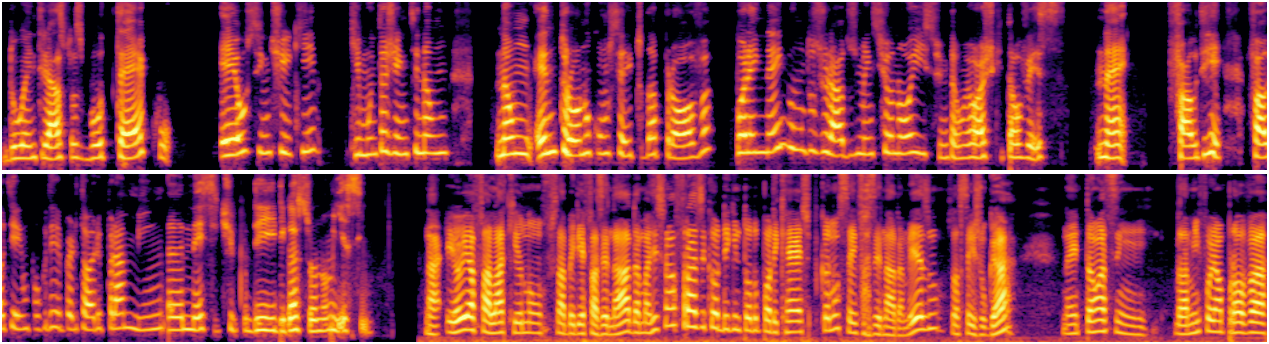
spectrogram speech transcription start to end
do, entre aspas, boteco, eu senti que, que muita gente não, não entrou no conceito da prova, porém nenhum dos jurados mencionou isso. Então eu acho que talvez, né, falte, falte um pouco de repertório para mim uh, nesse tipo de, de gastronomia, assim. Não, eu ia falar que eu não saberia fazer nada, mas isso é uma frase que eu digo em todo podcast, porque eu não sei fazer nada mesmo, só sei julgar. Né? Então, assim, para mim foi uma prova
